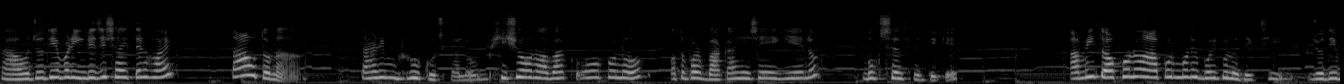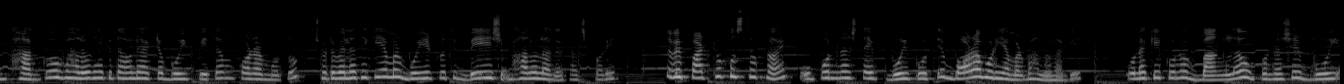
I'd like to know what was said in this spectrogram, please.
তাও যদি আবার ইংরেজি সাহিত্যের হয়? তাও তো না। তারিম ভ্রু কুচকালো, ভীষণ অবাক। ও হলো, অতপর বাঁকা হেসে এগিয়ে এলো বুক শেলফের দিকে। আমি তখনও আপন মনে বইগুলো দেখছি। যদি ভাগ্য ভালো থাকে তাহলে একটা বই পেতাম পড়ার মতো। ছোটবেলা থেকেই আমার বইয়ের প্রতি বেশ ভালো লাগা কাজ করে। তবে পাঠ্যপুস্তক নয়, উপন্যাস টাইপ বই পড়তে বরাবরই আমার ভালো লাগে। ওনাকে কোনো বাংলা উপন্যাসের বই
